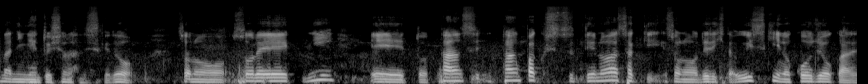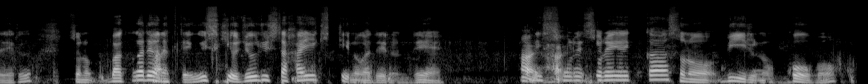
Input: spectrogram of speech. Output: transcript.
まあ人間と一緒なんですけど、その、それに、えっ、と、炭水、タンパク質っていうのはさっき、その出てきたウイスキーの工場から出る、その麦芽ではなくて、ウイスキーを蒸留した廃液っていうのが出るんで、はい、で、はい。それ、それが、そのビールの酵母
